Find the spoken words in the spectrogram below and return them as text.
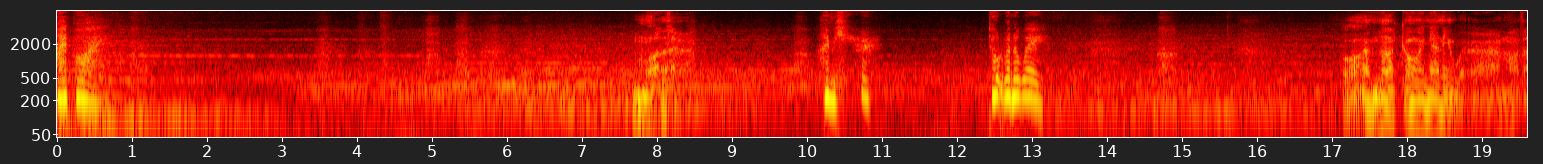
My boy. Mother. I'm here. Don't run away. Oh, I'm not going anywhere, Mother.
